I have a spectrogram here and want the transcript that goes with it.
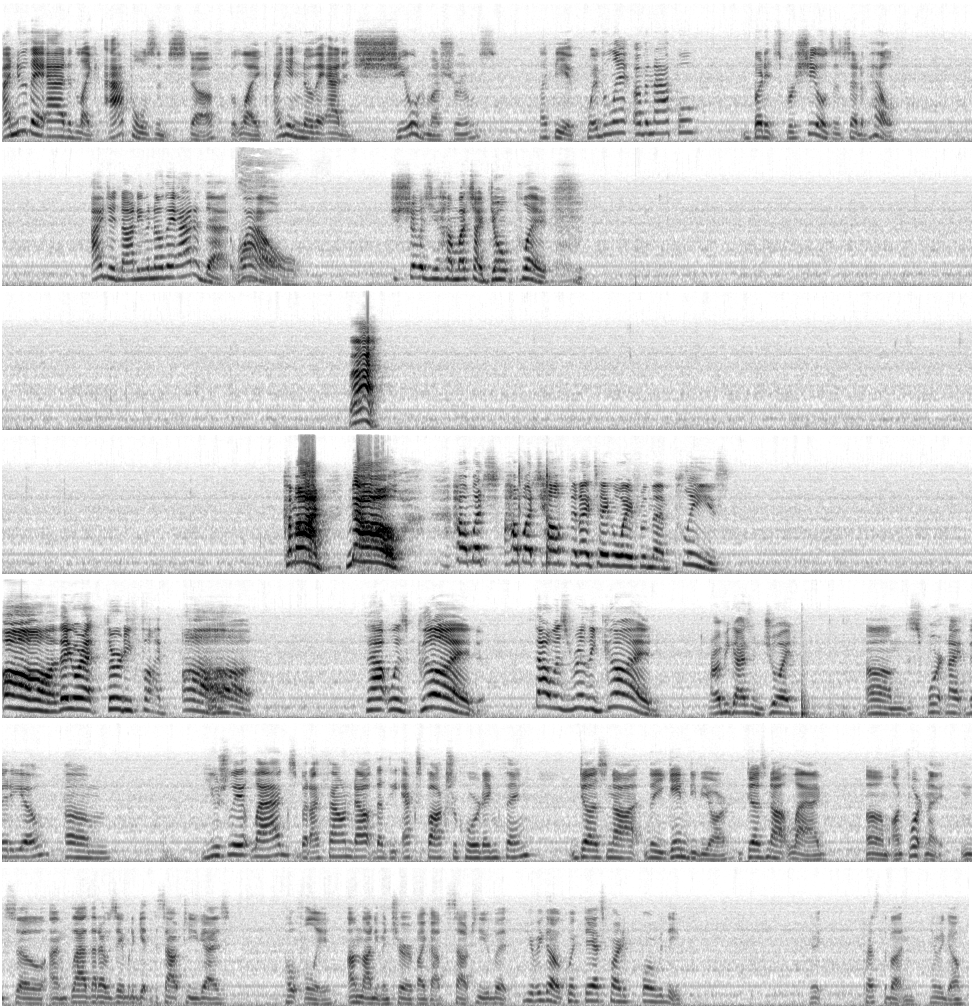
I knew they added like apples and stuff, but like I didn't know they added shield mushrooms. Like the equivalent of an apple, but it's for shields instead of health. I did not even know they added that. Wow. wow. Just shows you how much I don't play. ah! Come on! No! How much how much health did I take away from them? Please. Oh, they were at 35. Ah. Oh, that was good. That was really good. I hope you guys enjoyed um, this Fortnite video. Um, usually it lags, but I found out that the Xbox recording thing does not, the game DVR, does not lag um, on Fortnite. And so I'm glad that I was able to get this out to you guys. Hopefully. I'm not even sure if I got this out to you, but here we go. Quick dance party before we leave. Press the button. Here we go.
